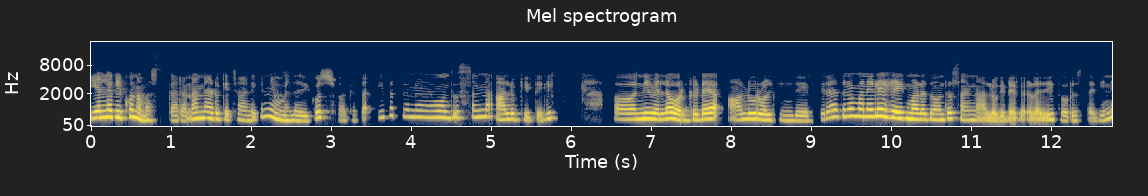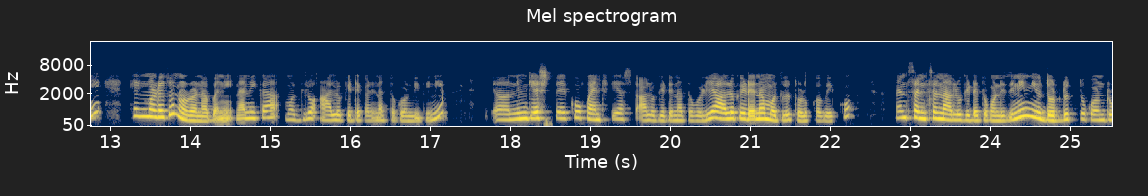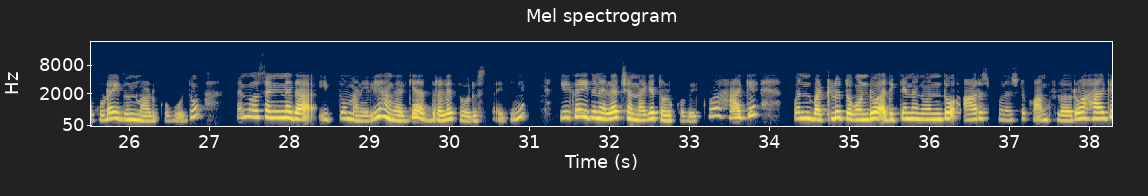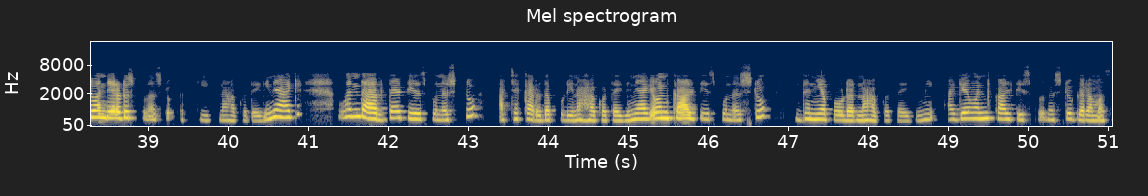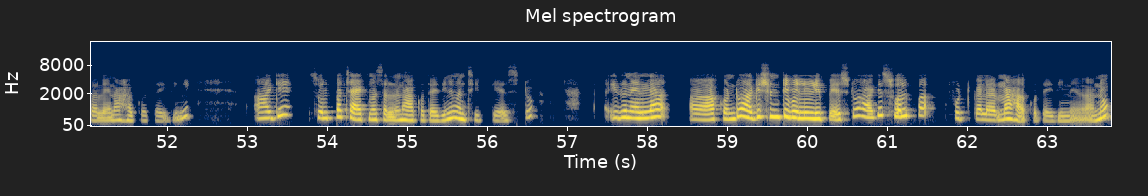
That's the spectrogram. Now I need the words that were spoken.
ಎಲ್ಲರಿಗೂ ನಮಸ್ಕಾರ. ನನ್ನ ಅಡುಗೆ ಚಾನಲಿಗೆ ನಿಮ್ಮೆಲ್ಲರಿಗೂ ಸ್ವಾಗತ. ಇವತ್ತು ನಾನು ಒಂದು ಸಣ್ಣ ಆಲೂಗೆಡ್ಡೆಲಿ ನೀವೆಲ್ಲ ಹೊರಗಡೆ ಆಲೂ ರೋಲ್ ತಿಂದೇ ಇರ್ತೀರ. ಅದನ್ನು ಮನೇಲೇ ಹೇಗೆ ಮಾಡೋದು ಅಂತ ಸಣ್ಣ ಆಲೂಗೆಡ್ಡೆಗಳಲ್ಲಿ ತೋರಿಸ್ತಾ ಇದ್ದೀನಿ. ಹೇಗೆ ಮಾಡೋದು ನೋಡೋಣ ಬನ್ನಿ. ನಾನೀಗ ಮೊದಲು ಆಲೂಗೆಡ್ಡೆಗಳನ್ನ ತೊಗೊಂಡಿದ್ದೀನಿ. ನಿಮ್ಗೆ ಎಷ್ಟು ಬೇಕು ಕ್ವಾಂಟಿಟಿ ಅಷ್ಟು ಆಲೂಗೆಡ್ಡೆನ ತೊಗೊಳ್ಳಿ. ಆಲೂಗೆಡ್ಡೆನ ಮೊದಲು ತೊಳ್ಕೊಬೇಕು. ನಾನು ಸಣ್ಣ ಸಣ್ಣ ಆಲೂಗೆಡ್ಡೆ ತೊಗೊಂಡಿದ್ದೀನಿ. ನೀವು ದೊಡ್ಡದು ತೊಗೊಂಡ್ರು ಕೂಡ ಇದನ್ನು ಮಾಡ್ಕೋಬೋದು. ನಾನು ಸಣ್ಣದ ಇತ್ತು ಮನೇಲಿ, ಹಾಗಾಗಿ ಅದರಲ್ಲೇ ತೋರಿಸ್ತಾ ಇದ್ದೀನಿ. ಈಗ ಇದನ್ನೆಲ್ಲ ಚೆನ್ನಾಗೆ ತೊಳ್ಕೊಬೇಕು. ಹಾಗೆ ಒಂದು ಬಟ್ಲು ತೊಗೊಂಡು ಅದಕ್ಕೆ ನಾನು ಒಂದು ಆರು ಸ್ಪೂನಷ್ಟು ಕಾರ್ನ್ಫ್ಲೋರು, ಹಾಗೆ ಒಂದು ಎರಡು ಸ್ಪೂನಷ್ಟು ಅಕ್ಕಿ ಹಿಟ್ಟನ್ನ ಹಾಕ್ಕೋತಾ ಇದ್ದೀನಿ. ಹಾಗೆ ಒಂದು ಅರ್ಧ ಟೀ ಸ್ಪೂನಷ್ಟು ಅಚ್ಚ ಖಾರದ ಪುಡಿನ ಹಾಕ್ಕೋತಾ ಇದ್ದೀನಿ. ಹಾಗೆ ಒಂದು ಕಾಲು ಟೀ ಸ್ಪೂನಷ್ಟು ಧನಿಯಾ ಪೌಡರ್ನ ಹಾಕ್ಕೋತಾ ಇದ್ದೀನಿ. ಹಾಗೆ ಒಂದು ಕಾಲು ಟೀ ಸ್ಪೂನಷ್ಟು ಗರಂ ಮಸಾಲೆನ ಹಾಕ್ಕೋತಾ ಇದ್ದೀನಿ. ಹಾಗೆ ಸ್ವಲ್ಪ ಚಾಟ್ ಮಸಾಲೆನ ಹಾಕೋತಾ ಇದ್ದೀನಿ, ಒಂದು ಚಿಟಿಕೆಯಷ್ಟು. ಇದನ್ನೆಲ್ಲ ಹಾಕ್ಕೊಂಡು ಹಾಗೆ ಶುಂಠಿ ಬೆಳ್ಳುಳ್ಳಿ ಪೇಸ್ಟು ಹಾಗೆ ಸ್ವಲ್ಪ ಫುಡ್ ಕಲರ್ನ ಹಾಕ್ಕೋತಾ ಇದ್ದೀನಿ ನಾನು.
